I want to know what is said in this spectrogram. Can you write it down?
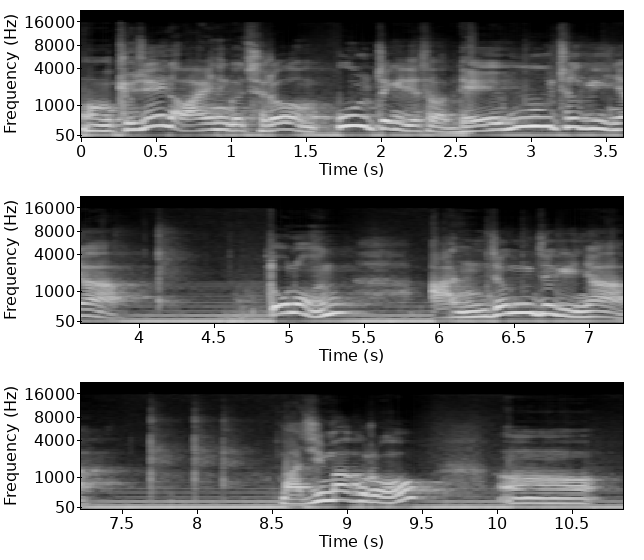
어, 교재에 나와 있는 것처럼 우울증에 대해서 내부적이냐 또는 안정적이냐 마지막으로 어,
